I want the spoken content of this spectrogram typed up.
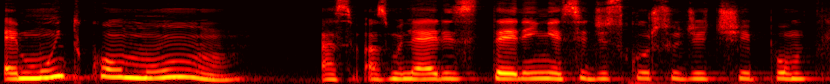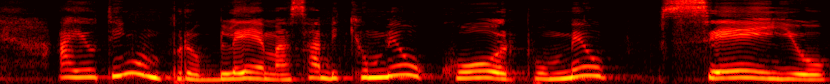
é muito comum as, as, mulheres terem esse discurso de tipo, ah, eu tenho um problema, sabe? Que o meu corpo, o meu seio,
